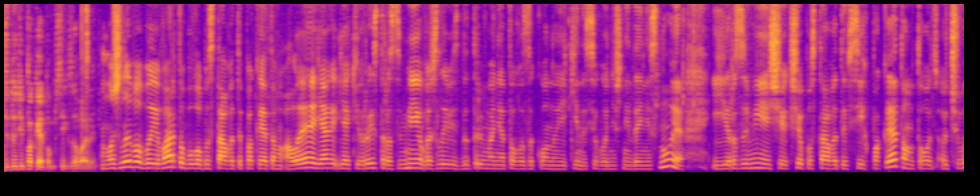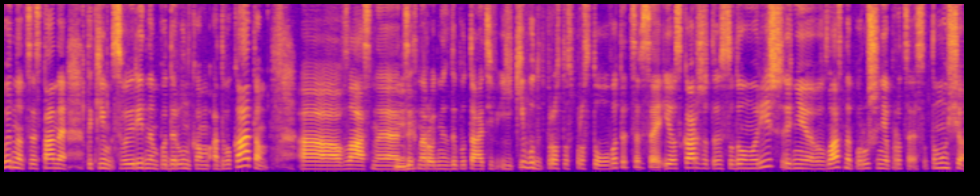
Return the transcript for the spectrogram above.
Чи тоді пакетом всіх завалять? Можливо, би і варто було би ставити пакетом, але я, як юрист, розумію важливість дотримання того закону, який на сьогоднішній день існує, і розумію, що якщо поставити всіх пакетом, то очевидно це стане таким своєрідним подарунком адвокатам, а, власне, цих народних депутатів, які будуть просто спростовувати це все і оскаржити в судовому рішенні власне порушення процесу, тому що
